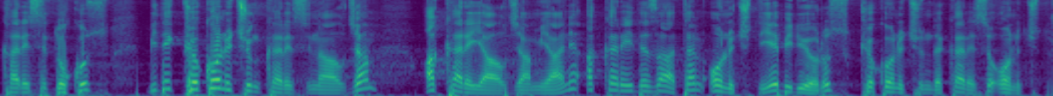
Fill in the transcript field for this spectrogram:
karesi 9. Bir de kök 13'ün karesini alacağım. A kareyi alacağım yani. A kareyi de zaten 13 diye biliyoruz. Kök 13'ün de karesi 13'tür.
